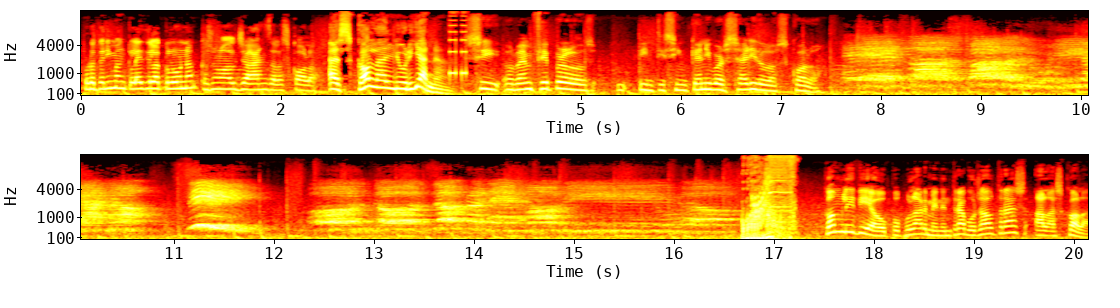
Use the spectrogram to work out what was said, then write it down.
però tenim en Clet i la Calona, que són els gegants de l'escola. Escola Lluriana. Sí, el vam fer per al 25è aniversari de l'escola. Com li dieu popularment entre vosaltres a l'escola?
